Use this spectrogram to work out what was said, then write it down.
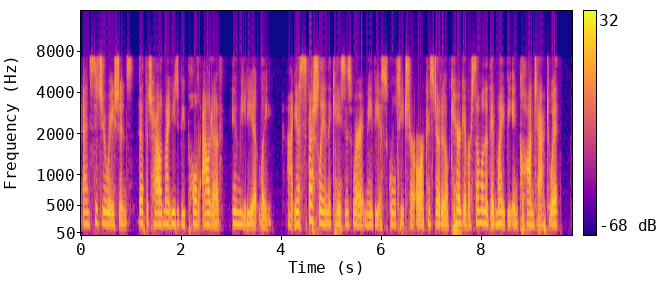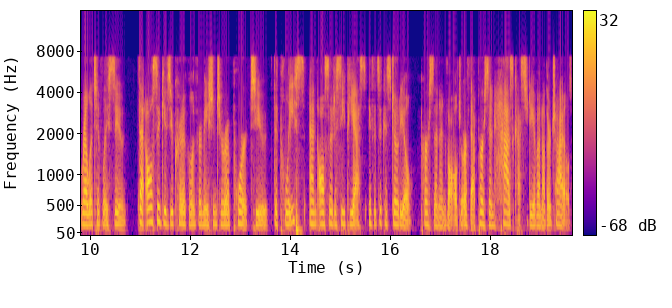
and situations that the child might need to be pulled out of immediately, uh, especially in the cases where it may be a school teacher or a custodial caregiver, someone that they might be in contact with relatively soon. That also gives you critical information to report to the police and also to CPS if it's a custodial person involved or if that person has custody of another child.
